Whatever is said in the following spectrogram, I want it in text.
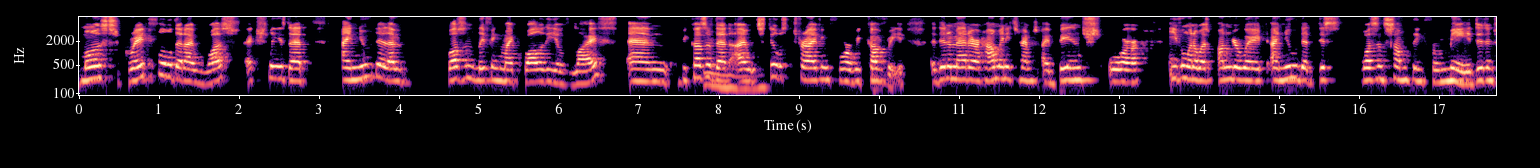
most grateful that I was actually is that I knew that I wasn't living my quality of life. And because of mm. that, I was still striving for recovery. It didn't matter how many times I binged or even when I was underweight, I knew that this wasn't something for me. It didn't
